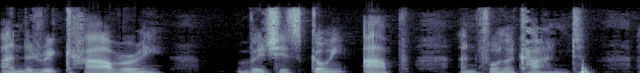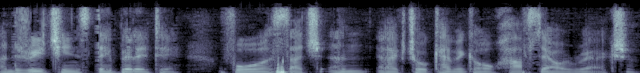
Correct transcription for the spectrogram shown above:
and recovery, which is going up and for the current, and reaching stability for such an electrochemical half-cell reaction.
